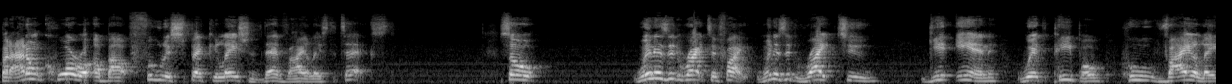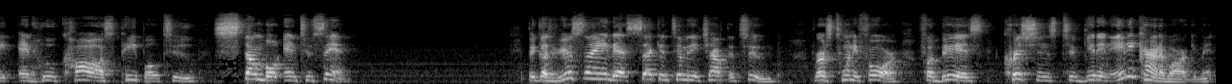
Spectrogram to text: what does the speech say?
But I don't quarrel about foolish speculations. That violates the text. So, when is it right to fight? When is it right to get in with people who violate and who cause people to stumble into sin? Because if you're saying that Second Timothy chapter 2 verse 24 forbids Christians to get in any kind of argument,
